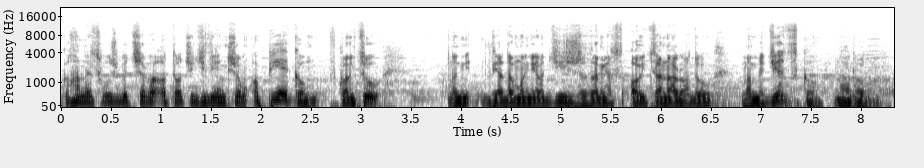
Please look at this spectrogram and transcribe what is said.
kochane służby, trzeba otoczyć większą opieką. W końcu no nie, wiadomo nie od dziś, że zamiast ojca narodu mamy dziecko narodu.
